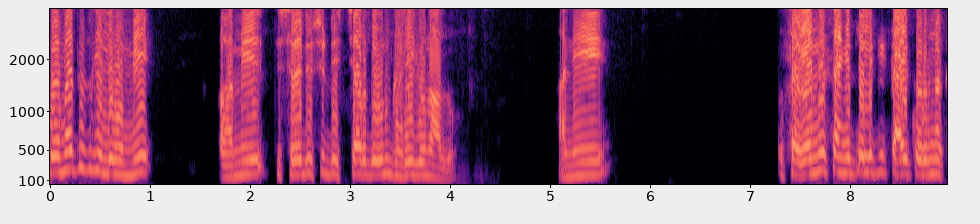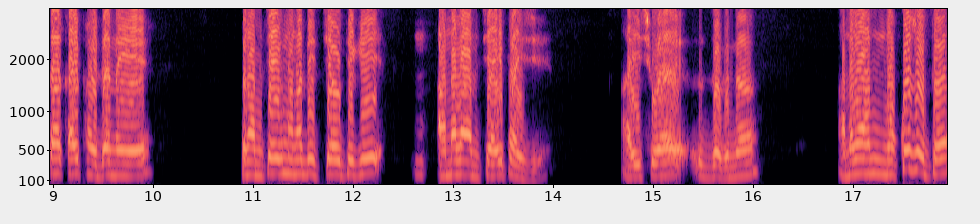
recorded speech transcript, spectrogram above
कोम्यातच गेली मम्मी आम्ही तिसऱ्या दिवशी डिस्चार्ज देऊन घरी घेऊन आलो. आणि सगळ्यांनी सांगितलेलं की काय करू नका काय फायदा नाहीये. पण आमच्या एक मनात इच्छा होती की आम्हाला आमची आई पाहिजे. आईशिवाय जगणं आम्हाला नकोच होतं.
